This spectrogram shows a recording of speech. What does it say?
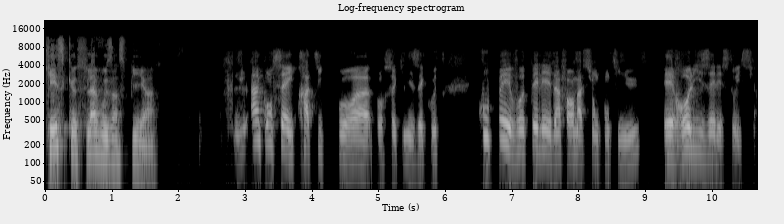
Qu'est-ce que cela vous inspire? Un conseil pratique pour, euh, pour ceux qui nous écoutent, coupez vos télés d'information continue et relisez les stoïciens.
